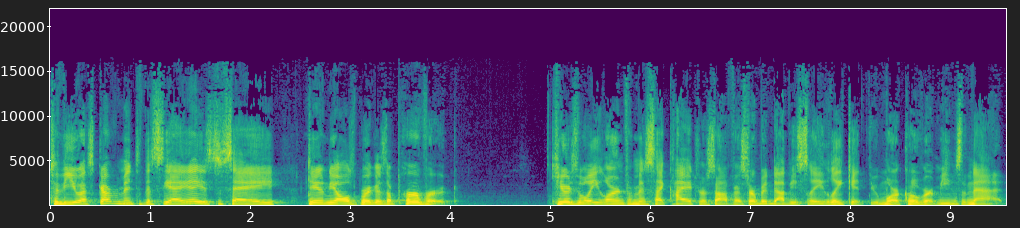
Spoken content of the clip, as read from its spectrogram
to the US government, to the CIA, is to say Daniel Ellsberg is a pervert. Here's what he learned from his psychiatrist officer, but obviously leak it through more covert means than that.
